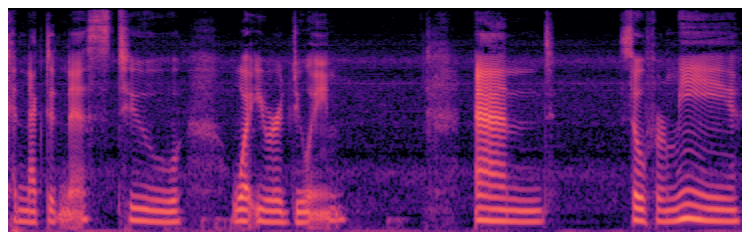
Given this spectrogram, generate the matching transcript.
connectedness to what you are doing and so for me,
